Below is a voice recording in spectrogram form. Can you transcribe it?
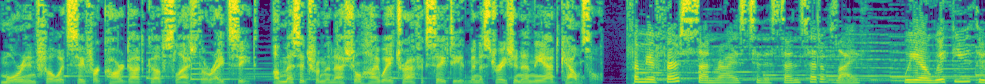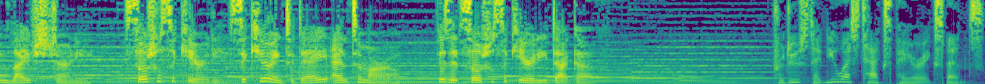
More info at safercar.gov slash the right seat. A message from the National Highway Traffic Safety Administration and the Ad Council. From your first sunrise to the sunset of life, we are with you through life's journey. Social Security, securing today and tomorrow. Visit socialsecurity.gov. Produced at U.S. taxpayer expense.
